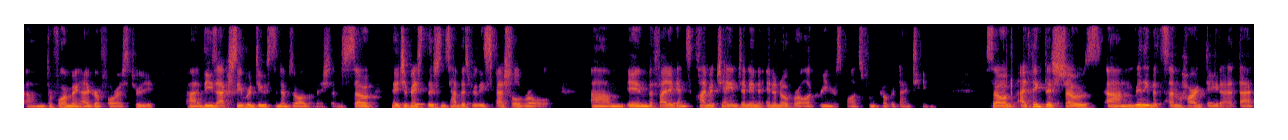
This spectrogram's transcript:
um, performing agroforestry, uh, these actually reduce and absorb emissions. So nature-based solutions have this really special role um, in the fight against climate change and in, in an overall green response from COVID-19. So I think this shows um, really with some hard data that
